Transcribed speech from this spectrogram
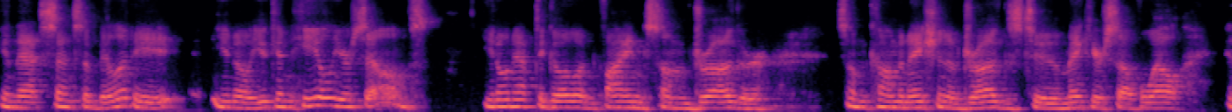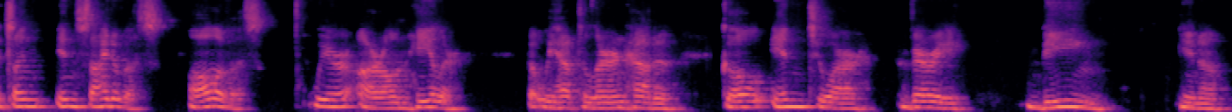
in that sensibility. You know you can heal yourselves. You don't have to go and find some drug or some combination of drugs to make yourself well. It's in, inside of us all of us we're our own healer but we have to learn how to go into our very being you know,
